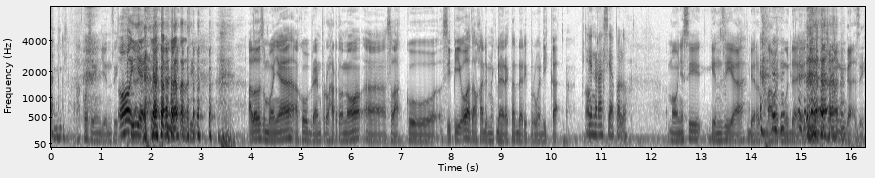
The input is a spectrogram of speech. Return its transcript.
Aku sih yang Gen Z. Oh iya, kelihatan kelihatan sih. Halo semuanya, aku Brian Purhartono uh, selaku CPO atau Academic Director dari Purwadika. Generasi apa lo? Maunya sih Gen Z ya, biar mawet muda ya. Cuman enggak sih.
